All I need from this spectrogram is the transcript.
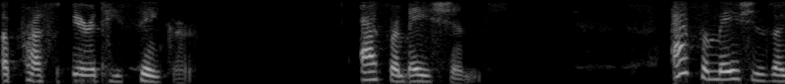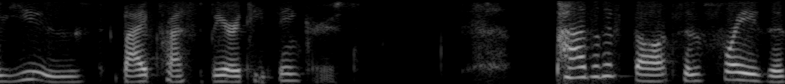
a prosperity thinker. Affirmations. Affirmations are used by prosperity thinkers. Positive thoughts and phrases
